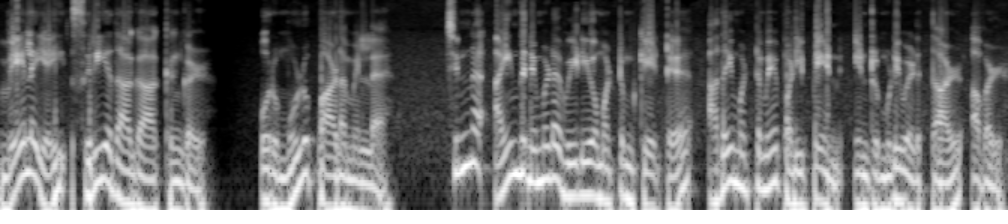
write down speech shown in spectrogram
வேலையை சிறியதாக ஆக்குங்கள். ஒரு முழு பாடம் இல்ல. சின்ன ஐந்து நிமிட வீடியோ மட்டும் கேட்டு அதை மட்டுமே படிப்பேன் என்று முடிவெடுத்தாள் அவள்.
